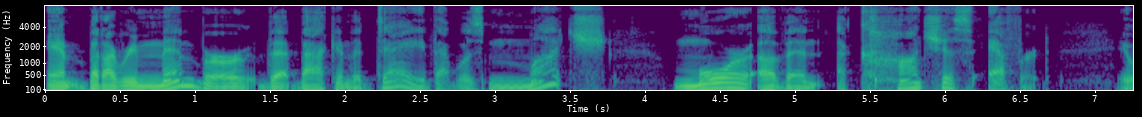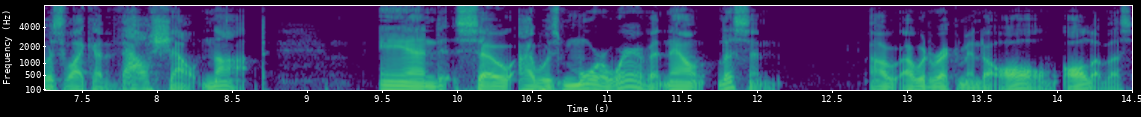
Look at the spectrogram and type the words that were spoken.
And, but I remember that back in the day, that was much more of an, a conscious effort. It was like a thou shalt not. And so I was more aware of it. Now, listen, I, I, would recommend to all all of us.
